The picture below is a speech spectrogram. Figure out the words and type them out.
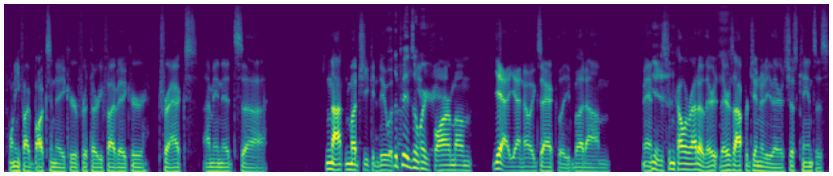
twenty five bucks an acre for thirty five acre tracks. I mean, it's uh, not much you can do Well, with it depends them. on where you're at. farm them. Yeah, yeah, no, exactly. But um, man, Yeah. eastern Colorado, there there's opportunity there. It's just Kansas.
